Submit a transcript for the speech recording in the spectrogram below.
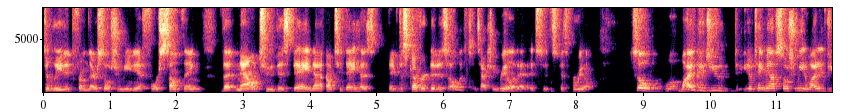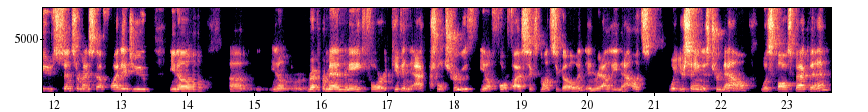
deleted from their social media for something that now to this day, now today has, they've discovered that it's, oh, it's, it's actually real. It's, it's, it's for real. So why did you, you know, take me off social media? Why did you censor my stuff? Why did you, you know, uh, you know, reprimand me for giving the actual truth, you know, four, five, six months ago. And in reality, now it's what you're saying is true now was false back then.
